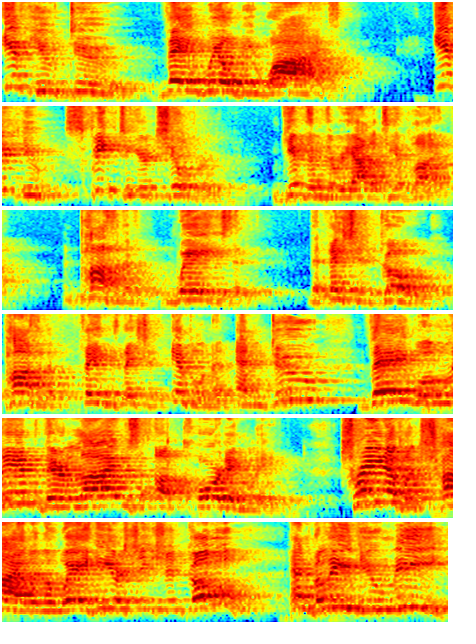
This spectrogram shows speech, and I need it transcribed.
If you do, they will be wise. If you speak to your children, give them the reality of life and positive ways that, that they should go, positive things they should implement and do, they will live their lives accordingly. Train up a child in the way he or she should go, and believe you me,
